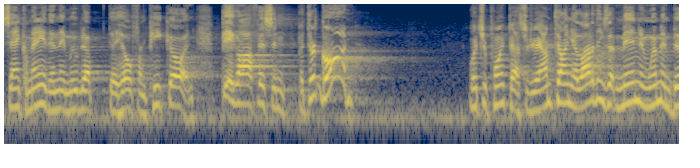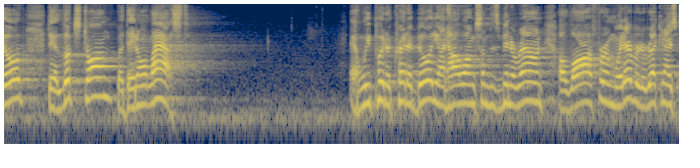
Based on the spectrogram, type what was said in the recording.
San Clemente. Then they moved up the hill from Pico and big office, and but they're gone. What's your point, Pastor Dre? I'm telling you, a lot of things that men and women build, they look strong, but they don't last. And we put a credibility on how long something's been around, a law firm, whatever, to recognize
